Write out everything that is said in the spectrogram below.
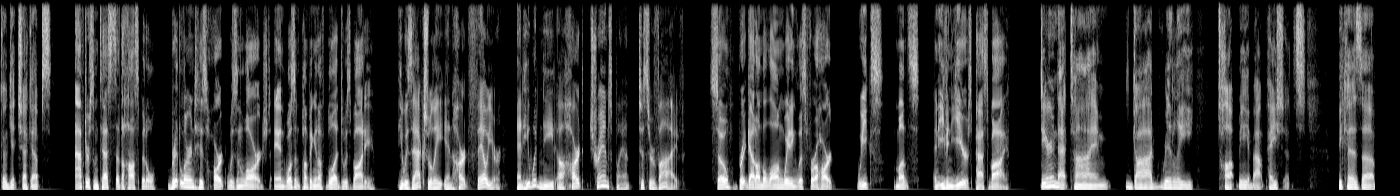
go get checkups. After some tests at the hospital, Britt learned his heart was enlarged and wasn't pumping enough blood to his body. He was actually in heart failure and he would need a heart transplant to survive. So, Britt got on the long waiting list for a heart. Weeks, months, and even years passed by. During that time, God really taught me about patience because uh,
